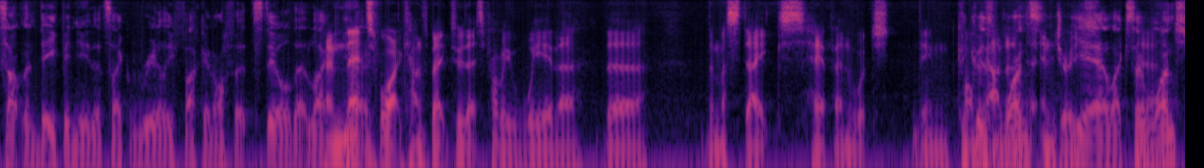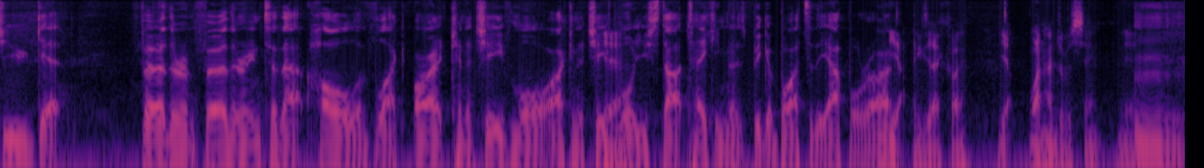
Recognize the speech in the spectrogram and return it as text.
something deep in you that's like really fucking off it still. That like, and that's know, what it comes back to. That's probably where the the the mistakes happen, which then compounded into injuries. Yeah, like so Yeah. once you get further and further into that hole of like I can achieve more, I can achieve Yeah. more, you start taking those bigger bites of the apple, right? Yeah, exactly. Yeah, one hundred percent. Yeah. Mm.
